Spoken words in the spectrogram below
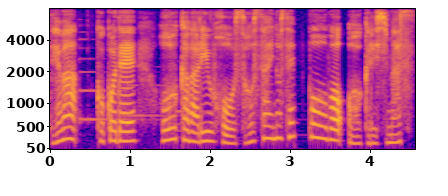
ではここで大川隆法総裁の説法をお送りします。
